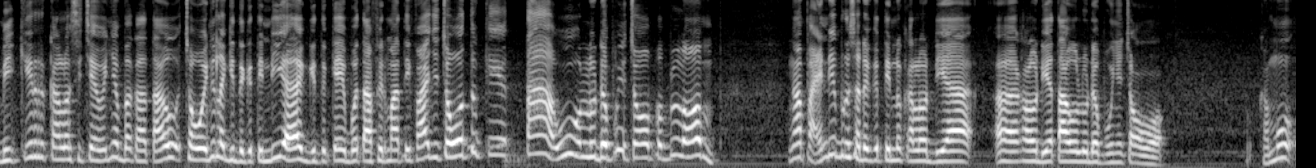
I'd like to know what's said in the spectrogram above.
mikir kalau si ceweknya bakal tahu cowok ini lagi deketin dia gitu. Kayak buat afirmatif aja. Cowok tuh kayak tahu lu udah punya cowok apa belum ngapain dia berusaha deketin lu kalau dia uh, kalau dia tahu lu udah punya cowok? Kamu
